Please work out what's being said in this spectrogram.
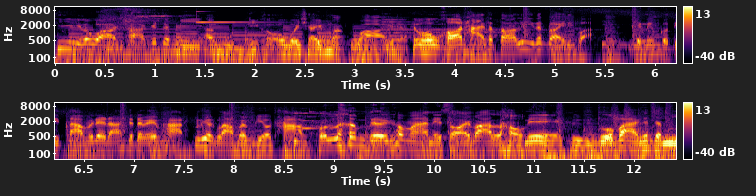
ที่ระหว่างทางก็จะมีองุ่นที่เขาเอาไว้ใช้หมักไวน์เนี่ยผมขอถ่ายสตอรี่สักหน่อยดีกว่า อย่าลืมกดติดตามไว้ด้วยนะ จะได้ไม่พลาดเลือกราวแบบเดียวถามเขาเริ่มเดินเข้ามาในซอยบ้านเรานี่ถึงตัวบ้านก็จะมี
